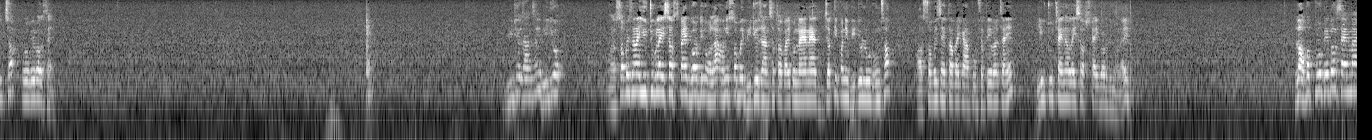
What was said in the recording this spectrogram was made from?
ठिक छ प्रोबेबल साइन भिडियो जान्छ है भिडियो सबैजना युट्युबलाई सब्सक्राइब गरिदिनु होला अनि सबै भिडियो जान्छ तपाईँको नयाँ नयाँ जति पनि भिडियो लोड हुन्छ सबै चाहिँ तपाईँ कहाँ पुग्छ त्यही भएर चाहिँ युट्युब च्यानललाई सब्सक्राइब गरिदिनु होला है। ल अब प्रोबेबल साइनमा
